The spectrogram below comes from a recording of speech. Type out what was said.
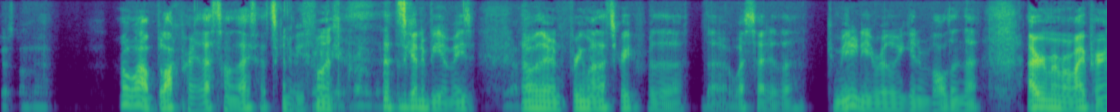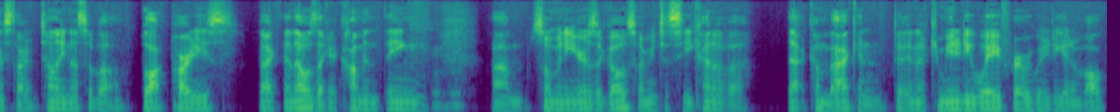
just on that. Oh wow, block party. That sounds that's, that's going to be fun. That's going to be amazing. Yes. over there in Fremont. That's great for the the west side of the community to really get involved in that. I remember my parents start telling us about block parties back then. That was like a common thing Mhm. um, so many years ago. So I mean, to see kind of a that come back and to- in a community way for everybody to get involved,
